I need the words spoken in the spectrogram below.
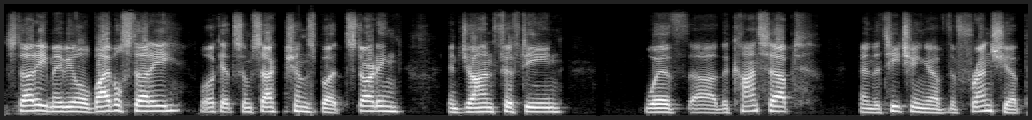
study, maybe a little Bible study, look at some sections, but starting in John 15 with uh, the concept and the teaching of the friendship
